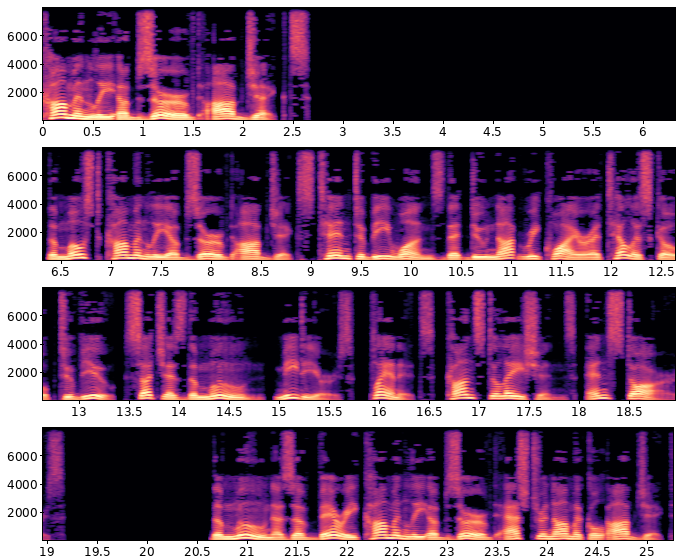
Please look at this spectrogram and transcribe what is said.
Commonly observed objects The most commonly observed objects tend to be ones that do not require a telescope to view, such as the Moon, meteors, planets, constellations, and stars. The Moon is a very commonly observed astronomical object,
